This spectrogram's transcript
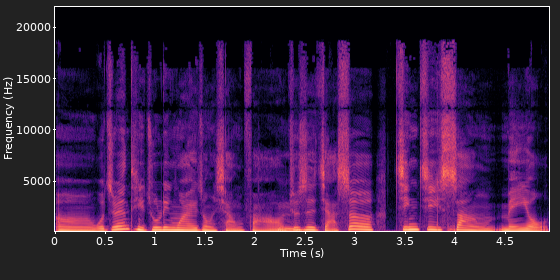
嗯、呃，我这边提出另外一种想法哦，嗯、就是假设经济上没有。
